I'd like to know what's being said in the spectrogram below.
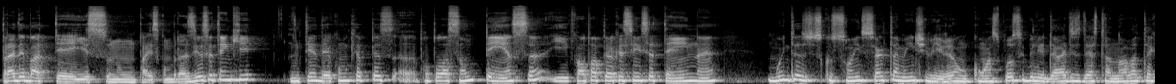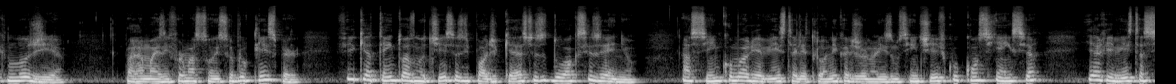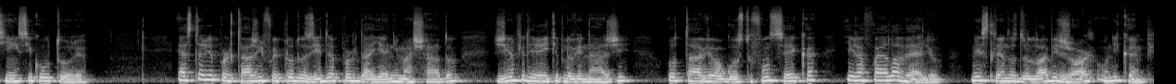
para debater isso num país como o Brasil, você tem que entender como que a, a população pensa e qual papel que a ciência tem, né? Muitas discussões certamente virão com as possibilidades desta nova tecnologia. Para mais informações sobre o CRISPR, Fique atento às notícias e podcasts do Oxigênio, assim como a revista eletrônica de jornalismo científico Consciência e a revista Ciência e Cultura. Esta reportagem foi produzida por Daiane Machado, Jean-Frederic Plovinage, Otávio Augusto Fonseca e Rafaela Velho, mestrandos do LabJOR Unicamp.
